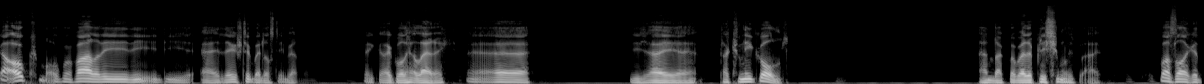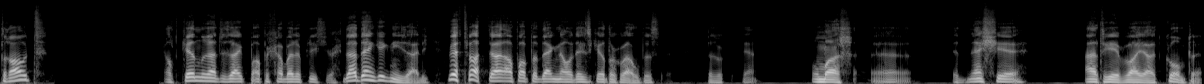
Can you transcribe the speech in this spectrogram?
Ja, ook. Maar ook mijn vader, die, die, die hij leeft inmiddels niet meer. Dat vind ik eigenlijk wel heel erg. Uh, die zei uh, dat ik niet kon. En dat ik maar bij de politie moest blijven. Ik, was al getrouwd. Ik had kinderen en toen zei ik, papa, ik ga bij de politie weg. Dat denk ik niet, zei hij. Weet wat? Ja, papa denkt nou deze keer toch wel. Dus, ook, ja. Om maar uh, het nestje aan te geven waar je uit komt.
